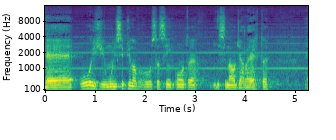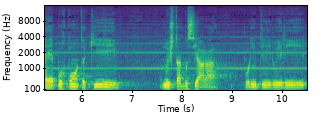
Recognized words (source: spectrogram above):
É, hoje, o município de Nova Russa se encontra em sinal de alerta é, por conta que no estado do Ceará, por inteiro, ele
